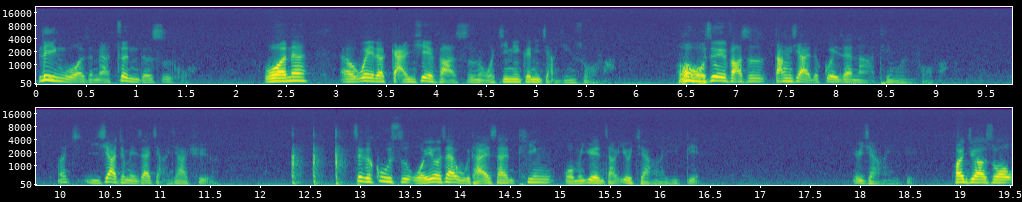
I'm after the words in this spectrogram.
令我怎么样正得是果。我呢，呃，为了感谢法师呢，我今天跟你讲经说法。哦，这位法师当下也就跪在那听闻佛法。那以下就没再讲下去了。这个故事我又在五台山听我们院长又讲了一遍，又讲了一遍。换句话说，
